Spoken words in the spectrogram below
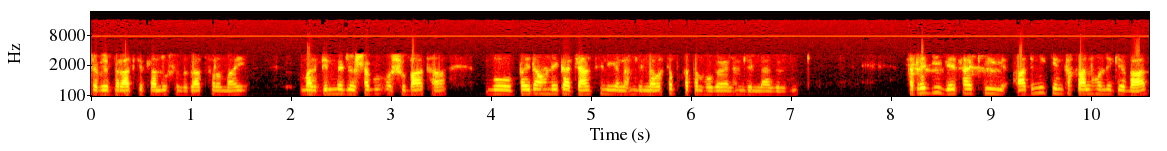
शब बरात के ताल्लुक से वजाहत फरमाई। हमारे दिल में जो शब व शुबा था वो पैदा होने का चांस ही नहीं अलहमदिल्ला वो सब खत्म हो गया अल्हम्दुलिल्लाह हज़रत जी। हज़रत जी, जैसा कि आदमी के इंतकाल होने के बाद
